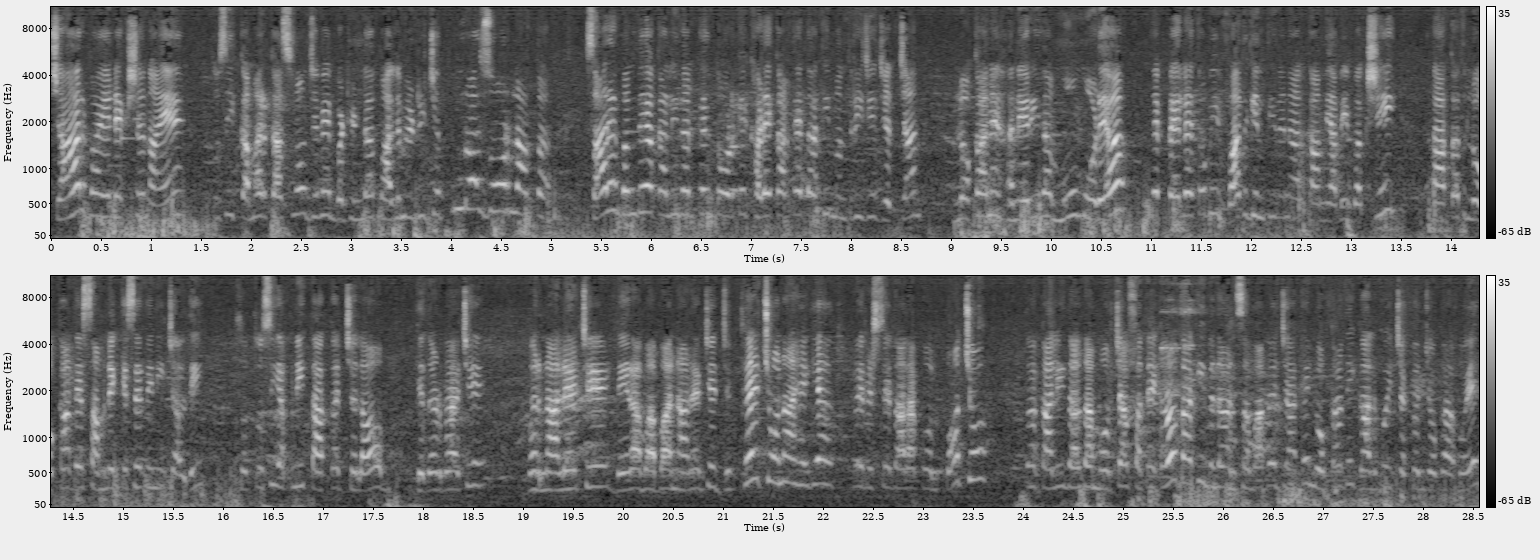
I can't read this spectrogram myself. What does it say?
ਚਾਰ ਬਾਈ ਇਲੈਕਸ਼ਨ ਆਏ ਤੁਸੀਂ ਕਮਰ ਕੱਸ ਲਓ, ਜਿਵੇਂ ਬਠਿੰਡਾ ਪਾਰਲੀਮੈਂਟਰੀ 'ਚ ਪੂਰਾ ਜ਼ੋਰ ਲਾਤਾ। ਸਾਰੇ ਬੰਦੇ ਅਕਾਲੀ ਦਲ ਕੇ ਤੋੜ ਕੇ ਖੜੇ ਕਰਤੇ ਤਾਂ ਕਿ ਮੰਤਰੀ ਜੀ ਜਿੱਤ ਜਾਣ। ਲੋਕਾਂ ਨੇ ਹਨੇਰੀ ਦਾ ਮੂੰਹ ਮੋੜਿਆ ਤੇ ਪਹਿਲੇ ਤੋਂ ਵੀ ਵੱਧ ਗਿਣਤੀ ਦੇ ਨਾਲ ਕਾਮਯਾਬੀ ਬਖਸ਼ੀ। ਤਾਕਤ ਲੋਕਾਂ ਦੇ ਸਾਹਮਣੇ ਕਿਸੇ ਦੀ ਨਹੀਂ ਚੱਲਦੀ। ਸੋ ਤੁਸੀਂ ਆਪਣੀ ਤਾਕਤ ਚਲਾਓ। ਗਿੱਦੜਵਾ 'ਚ, ਬਰਨਾਲੇ 'ਚ, ਡੇਰਾ ਬਾਬਾ ਨਾਨਕ 'ਚ, ਜਿੱਥੇ ਚੋਣਾ ਹੈਗਾ ਆਪਣੇ ਰਿਸ਼ਤੇਦਾਰਾਂ ਕੋਲ ਪਹੁੰਚੋ। ਤਾਂ ਅਕਾਲੀ ਦਲ ਦਾ ਮੋਰਚਾ ਫਤਿਹ ਕਰੋ ਤਾਂ ਕਿ ਵਿਧਾਨ ਸਭਾ ਵਿੱਚ ਜਾ ਕੇ ਲੋਕਾਂ ਦੀ ਗੱਲ ਕੋਈ ਚੱਕਣ ਜੋਗਾ ਹੋਏ।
